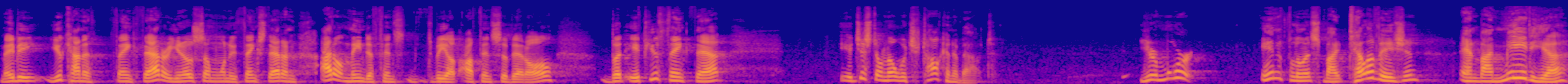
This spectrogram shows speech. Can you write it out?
Maybe you kind of think that, or you know someone who thinks that, and I don't mean to, to be offensive at all, but if you think that, you just don't know what you're talking about. You're more influenced by television and by media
